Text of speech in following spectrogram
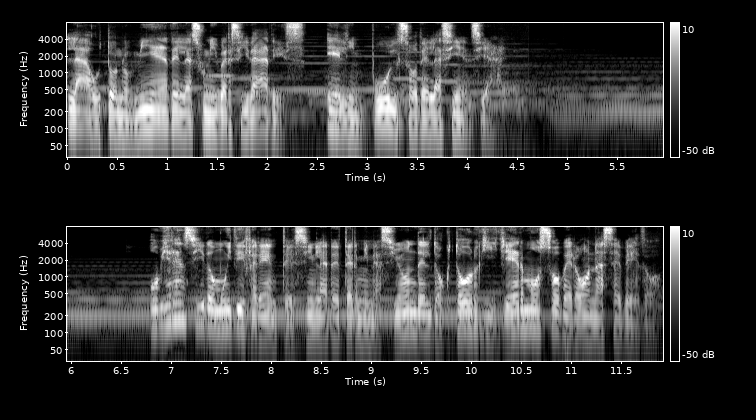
La autonomía de las universidades, el impulso de la ciencia. Hubieran sido muy diferentes sin la determinación del doctor Guillermo Soberón Acevedo,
